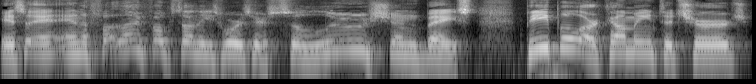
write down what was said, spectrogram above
It's and the, let me focus on these words here solution based. People are coming to church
